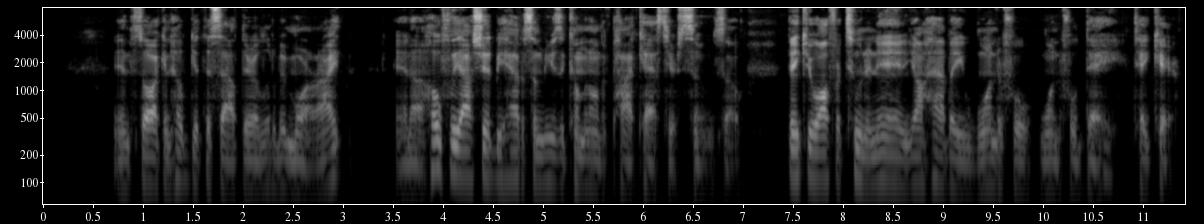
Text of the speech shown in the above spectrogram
and so I can help get this out there a little bit more. All right, and uh, hopefully I should be having some music coming on the podcast here soon. So thank you all for tuning in. Y'all have a wonderful, wonderful day. Take care.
